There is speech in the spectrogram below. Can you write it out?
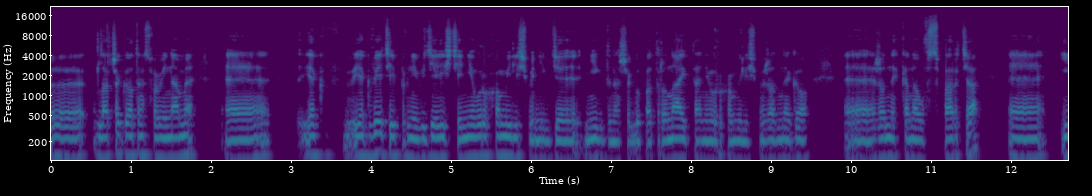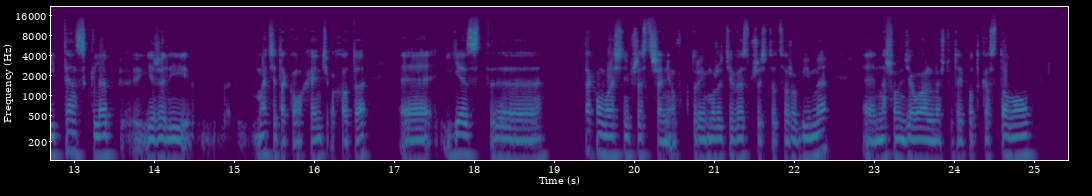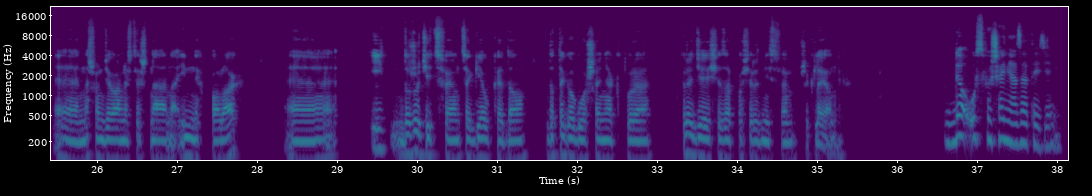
dlaczego o tym wspominamy? E, jak, jak wiecie i pewnie widzieliście, nie uruchomiliśmy nigdzie, nigdy naszego Patronite'a, nie uruchomiliśmy żadnego, e, żadnych kanałów wsparcia. E, I ten sklep, jeżeli macie taką chęć, ochotę, jest taką właśnie przestrzenią, w której możecie wesprzeć to, co robimy, naszą działalność tutaj podcastową, naszą działalność też na, na innych polach i dorzucić swoją cegiełkę do, do tego głoszenia, które, które dzieje się za pośrednictwem przyklejonych. Do usłyszenia za tydzień.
